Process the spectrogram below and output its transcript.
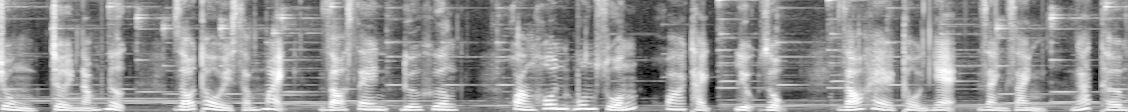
trùng, trời nắm nực, gió thổi sấm mạnh, gió sen đưa hương, hoàng hôn buông xuống, hoa thạch liệu dụng, gió hè thổi nhẹ, rành rành, ngát thơm.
